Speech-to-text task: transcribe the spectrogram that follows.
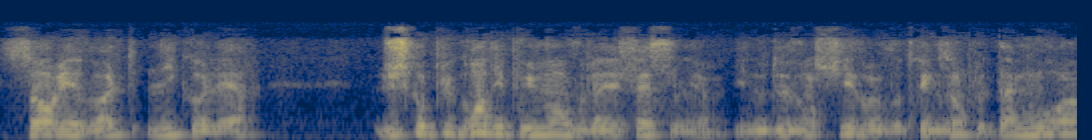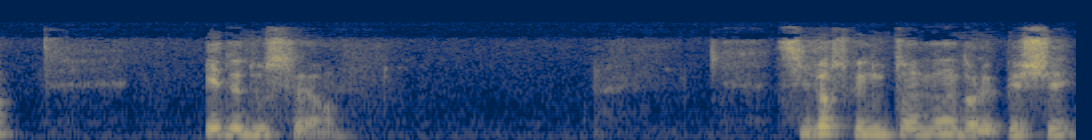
sans révolte ni colère, jusqu'au plus grand dépouillement, vous l'avez fait, Seigneur, et nous devons suivre votre exemple d'amour et de douceur. Si lorsque nous tombons dans le péché,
